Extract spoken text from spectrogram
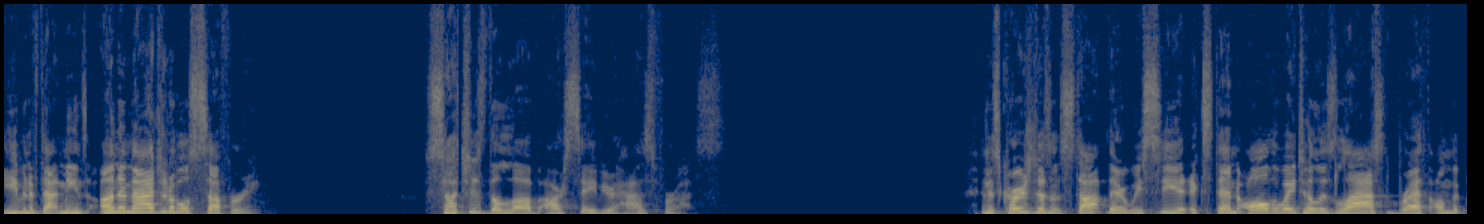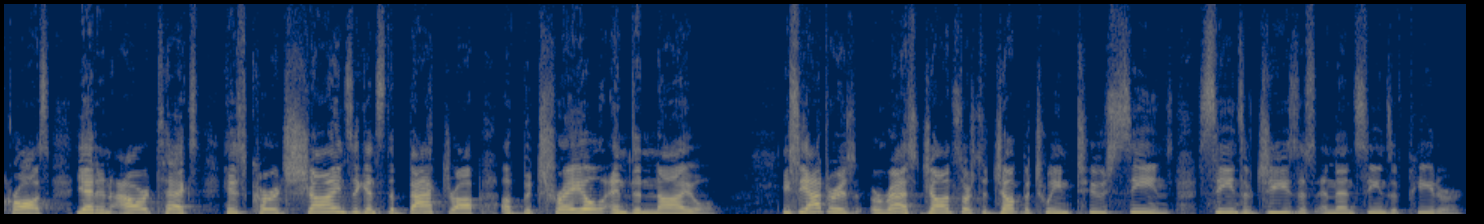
Even if that means unimaginable suffering, such is the love our Savior has for us. And his courage doesn't stop there. We see it extend all the way till his last breath on the cross. Yet in our text, his courage shines against the backdrop of betrayal and denial. You see, after his arrest, John starts to jump between two scenes scenes of Jesus and then scenes of Peter.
